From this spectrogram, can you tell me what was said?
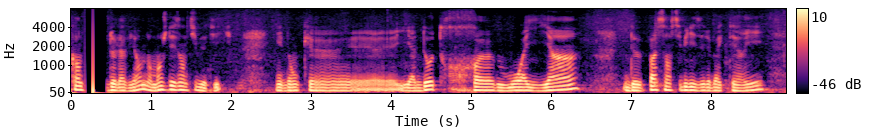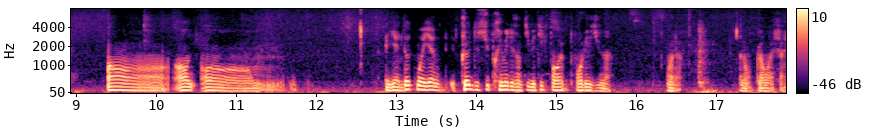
Quand on mange de la viande, on mange des antibiotiques. Et donc, euh, il y a d'autres moyens de ne pas sensibiliser les bactéries il y a d'autres moyens que de supprimer les antibiotiques pour, pour les humains. Voilà. Donc là, on va faire.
